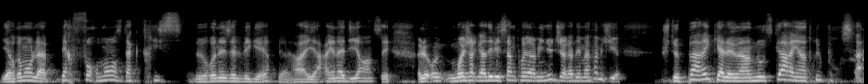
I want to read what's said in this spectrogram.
il y a vraiment la performance d'actrice de Renée Zellweger. Il n'y a rien à dire. hein. C'est, moi, j'ai regardé les cinq premières minutes, j'ai regardé ma femme, j'ai je te parie qu'elle a eu un Oscar et un truc pour ça.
